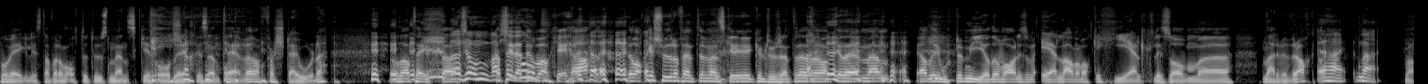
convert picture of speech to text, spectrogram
på VG-lista foran 80 000 mennesker og direktesendt TV. Det var første jeg gjorde. Og da tenkte jeg, Det sånn, da tenkte jeg tilbake, ja, Det var ikke 750 mennesker i Kultursenteret, det var ikke det, men jeg hadde gjort det mye, og det var liksom en eller annen, det var ikke helt liksom eh, nervevrak. Da. Nei, nei. Nei.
